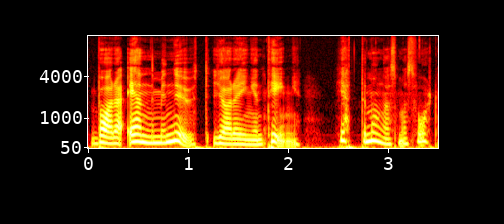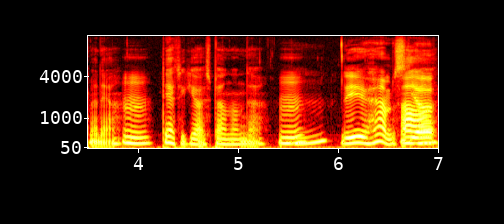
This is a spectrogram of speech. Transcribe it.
bara en minut göra ingenting. Jättemånga som har svårt med det. Mm. Det tycker jag är spännande. Mm. Mm. Det är ju hemskt. Ja, jag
